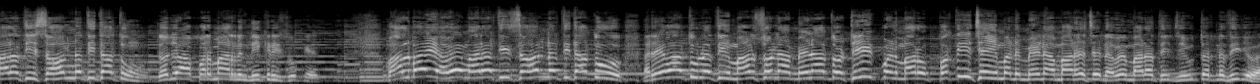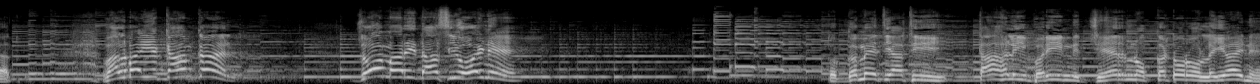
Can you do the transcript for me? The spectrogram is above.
મારાથી સહન નથી થતું. જોજો આ પરમારની દીકરી શું કે છે. વાલભાઈ, હવે મારાથી સહન નથી થતું. રેવાતું નથી. માણસોના મેણા તો ઠીક, પણ મારો પતિ છે એ મને મેણા મારે છે ને હવે મારાથી જીવતર નથી જવાતું. વાલભાઈ, એક કામ કર. જો મારી દાસી હોય ને, તો ગમે ત્યાંથી તાહળી ભરીને ઝેરનો કટોરો લઈ આવે ને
